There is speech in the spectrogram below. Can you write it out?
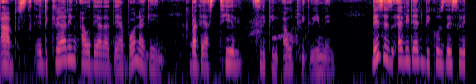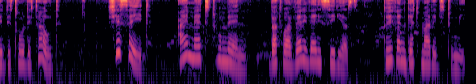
are declaring out there that they are born again but they are still sleeping out with women this is evident because this lady told it out she said i met two men that were very very serious to even get married to me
